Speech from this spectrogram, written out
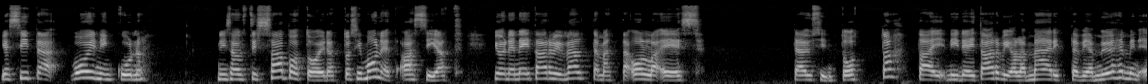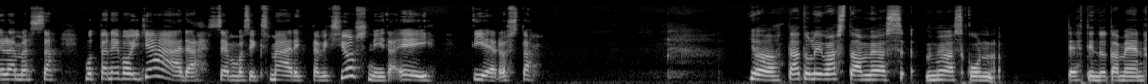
ja sitä voi niin, kuin, niin sanotusti sabotoida tosi monet asiat, joiden ei tarvi välttämättä olla edes täysin totta tai niiden ei tarvi olla määrittäviä myöhemmin elämässä, mutta ne voi jäädä semmoisiksi määrittäviksi, jos niitä ei tiedosta. Joo, tämä tuli vastaan myös, myös kun tehtiin tota meidän,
